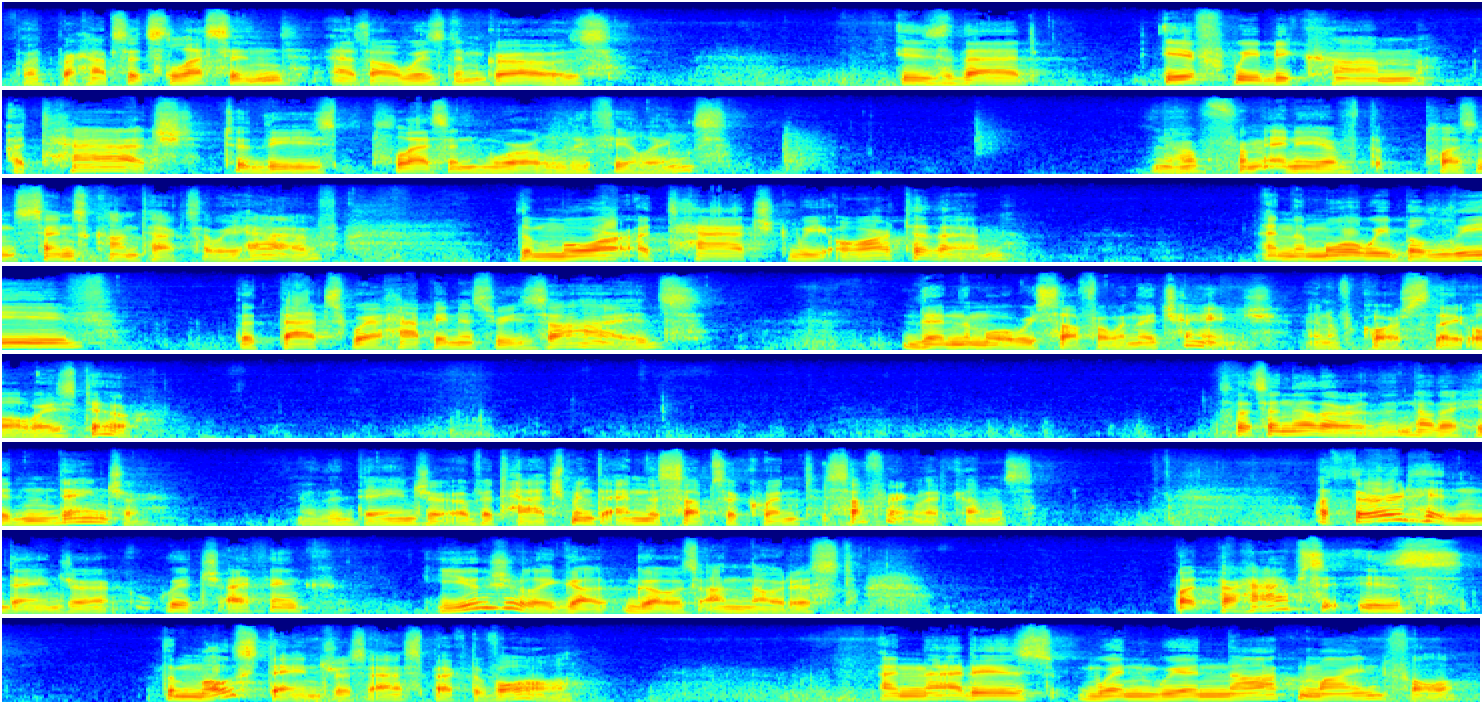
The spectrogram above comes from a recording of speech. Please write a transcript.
but perhaps it's lessened as our wisdom grows, is that if we become attached to these pleasant worldly feelings, you know, from any of the pleasant sense contacts that we have, the more attached we are to them, and the more we believe that that's where happiness resides, then the more we suffer when they change. And of course, they always do. So it's another, another hidden danger, you know, the danger of attachment and the subsequent suffering that comes. A third hidden danger, which I think usually go, goes unnoticed, but perhaps is the most dangerous aspect of all, and that is when we're not mindful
